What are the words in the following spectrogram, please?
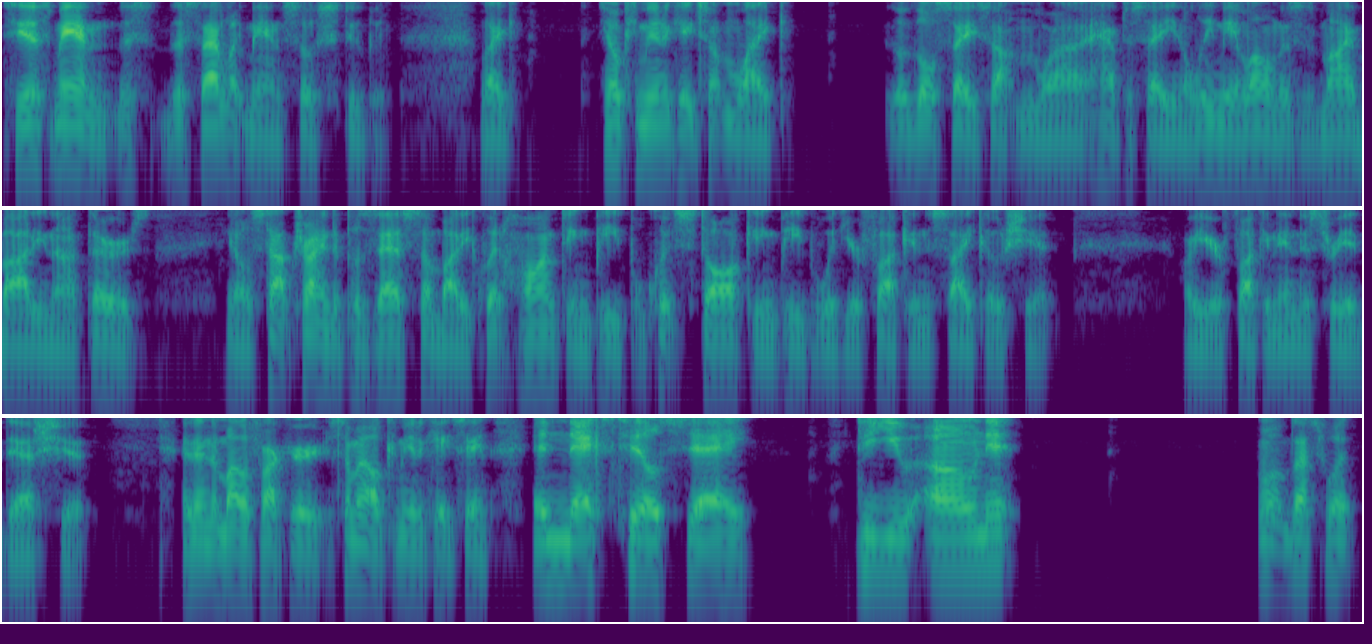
See, this man, this this satellite man is so stupid. Like, he'll communicate something like, they'll say something where I have to say, you know, leave me alone. This is my body, not theirs. You know, stop trying to possess somebody. Quit haunting people. Quit stalking people with your fucking psycho shit or your fucking industry of death shit. And then the motherfucker, somebody will communicate saying, and next he'll say, do you own it? Well, that's what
